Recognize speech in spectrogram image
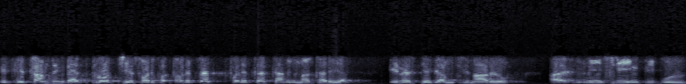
it's, it's something that brought tears for the for the first for the first time in my career in a stadium scenario. Uh, me seeing people.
